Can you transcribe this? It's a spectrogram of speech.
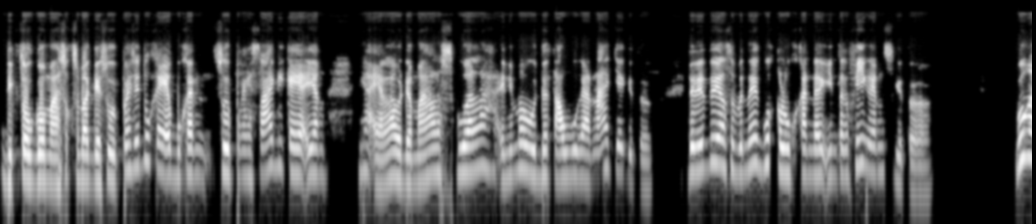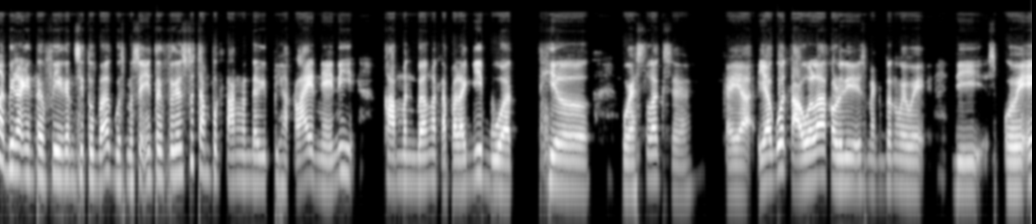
Diktogo masuk sebagai surprise. Itu kayak bukan surprise lagi kayak yang ya elah udah males gue lah ini mah udah tawuran aja gitu. Dan itu yang sebenarnya gue keluhkan dari interference gitu gue nggak bilang interference itu bagus maksudnya interference itu campur tangan dari pihak lainnya ini common banget apalagi buat heel wrestlers ya. Kayak ya gue tau lah kalau di Smackdown WWE di WWE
